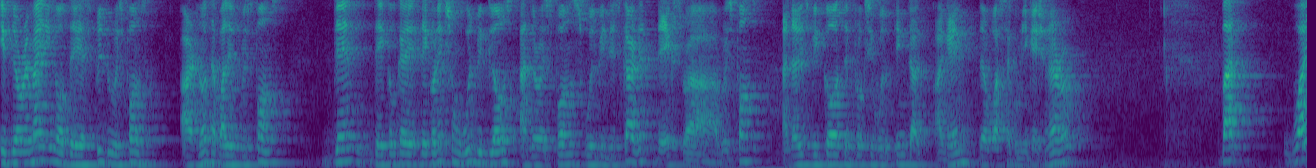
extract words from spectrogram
If the remaining of the split response are not a valid response, then the, the connection will be closed and the response will be discarded, the extra response, and that is because the proxy will think that, again, there was a communication error, but why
